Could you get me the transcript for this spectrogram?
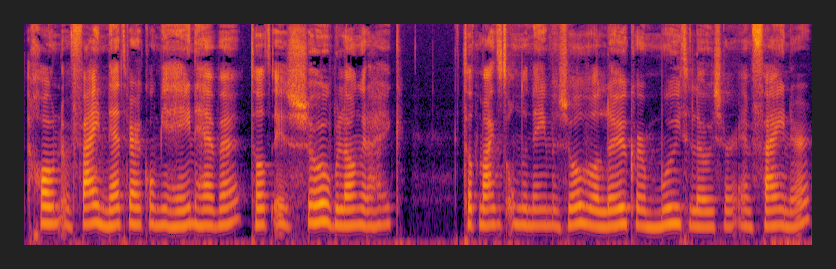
gewoon een fijn netwerk om je heen hebben, dat is zo belangrijk. Dat maakt het ondernemen zoveel leuker, moeitelozer en fijner.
